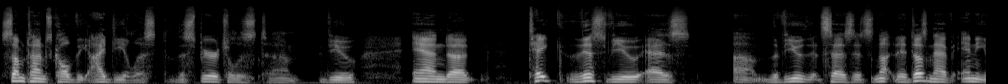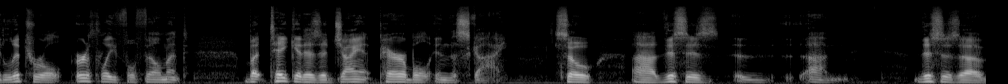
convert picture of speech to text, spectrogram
sometimes called the idealist, the spiritualist um, view. And uh, take this view as um, the view that says it's not it doesn't have any literal earthly fulfillment, but take it as a giant parable in the sky. So uh, this is um, this is a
